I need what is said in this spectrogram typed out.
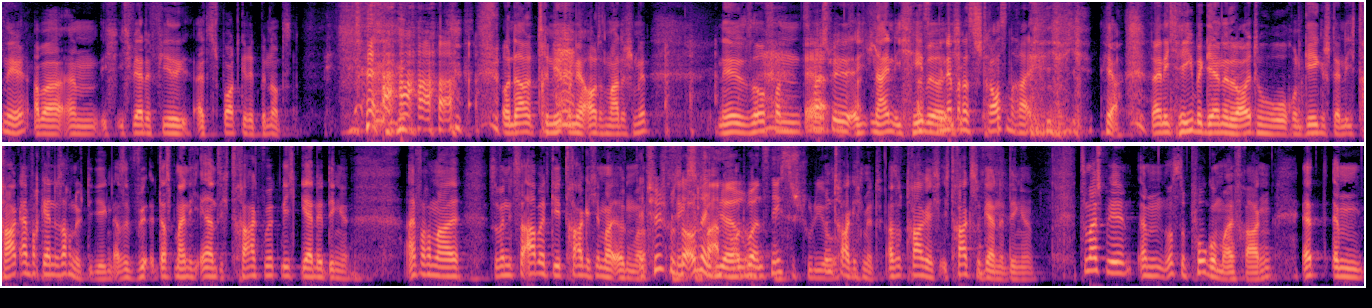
Nee, aber ähm, ich, ich werde viel als Sportgerät benutzt. und da trainiert man ja automatisch mit. Nee, so von zum Ja, Beispiel, ich, nein, ich Also, hebe. wie nennt man das? Straußenreiten. ja, nein, ich hebe gerne Leute hoch und Gegenstände. Ich trage einfach gerne Sachen durch die Gegend. Also das meine ich ernst. Ich trage wirklich gerne Dinge. Einfach mal, so wenn ich zur Arbeit gehe, trage ich immer irgendwas. Der Tisch muss Kriegst auch du gleich wieder rüber ins nächste Studio. Den trage ich mit. Also trage ich. Ich trage so gerne Dinge. Zum Beispiel ähm, musste Pogo mal fragen. Er, ähm,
